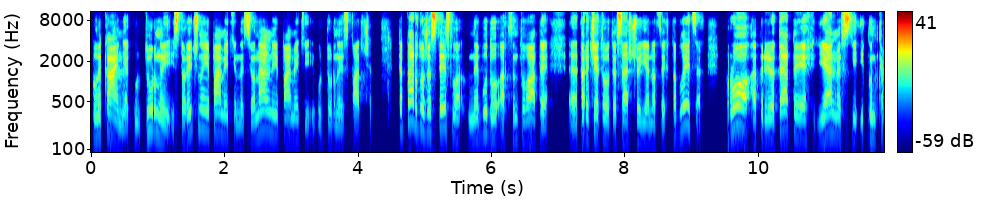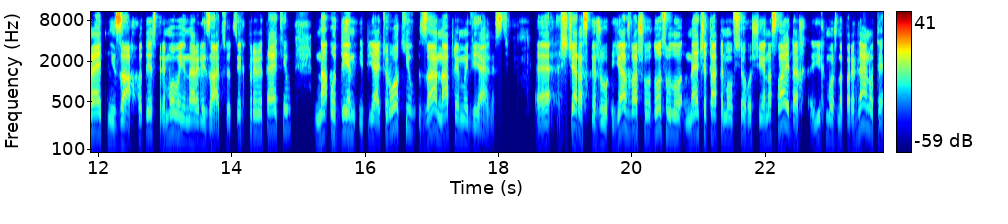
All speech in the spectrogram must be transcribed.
плекання культурної історичної пам'яті, національної пам'яті і культурної спадщини. Тепер дуже стисло не буду акцентувати, е, перечитувати все, що є на цих таблицях, про пріоритети діяльності і конкретні заходи, спрямовані на реалізацію цих пріоритетів на 1 і 5 років за напрямами діяльності. Е, Ще раз скажу: я з вашого дозволу не читатиму всього, що є на слайдах. Їх можна переглянути.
